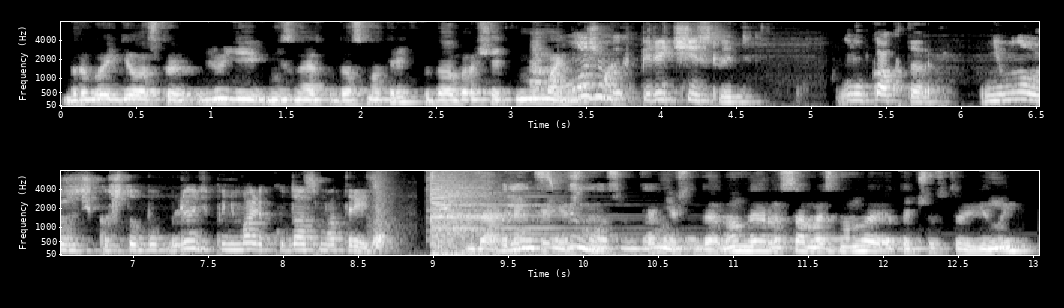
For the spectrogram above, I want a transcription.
Другое дело, что люди не знают, куда смотреть, куда обращать внимание. А можем их перечислить? Ну, как-то немножечко, чтобы люди понимали, куда смотреть. Да, в принципе, конечно, можем. Конечно, да. Ну, наверное, самое основное – это чувство вины,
